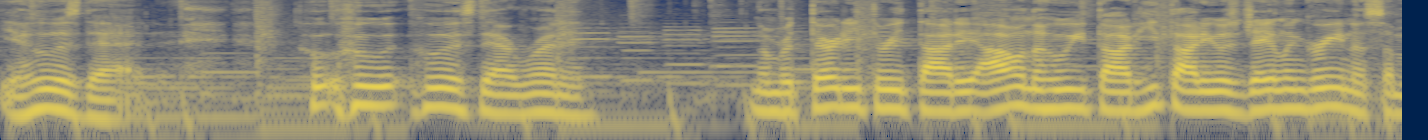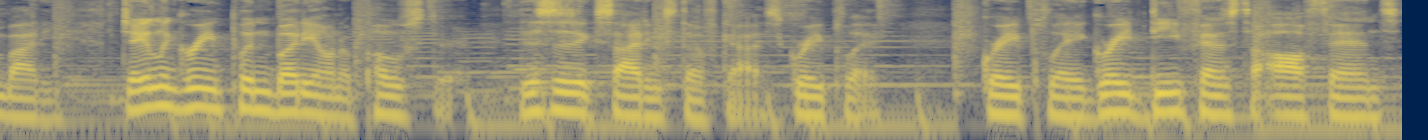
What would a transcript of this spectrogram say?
Yeah, who is that? Who who who is that running? Number 33 thought he, I don't know who he thought. He thought he was Jalen Green or somebody. Jalen Green putting Buddy on a poster. This is exciting stuff, guys. Great play. Great play. Great defense to offense.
